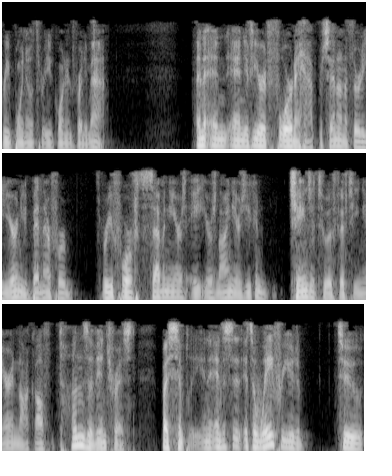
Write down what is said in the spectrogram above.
3.03 according to Freddie Mac. And and and if you're at four and a half percent on a 30 year and you've been there for three, four, seven years, eight years, nine years, you can change it to a 15 year and knock off tons of interest by simply and, and it's, a, it's a way for you to to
